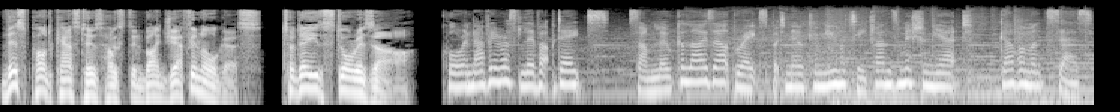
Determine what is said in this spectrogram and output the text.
This podcast is hosted by Jeff in August. Today's stories are Coronavirus live updates, some localize outbreaks but no community transmission yet, government says.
